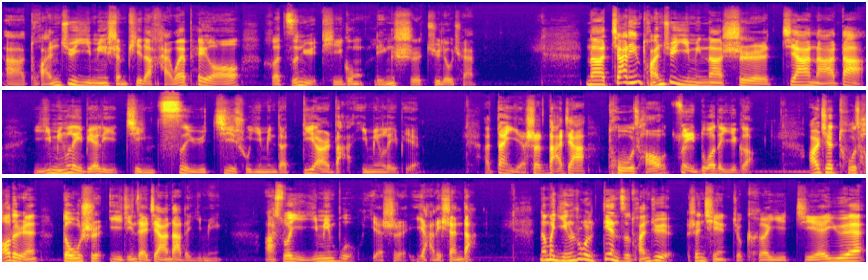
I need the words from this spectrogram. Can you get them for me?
啊团聚移民审批的海外配偶和子女提供临时居留权。那家庭团聚移民呢，是加拿大移民类别里仅次于技术移民的第二大移民类别，啊，但也是大家吐槽最多的一个，而且吐槽的人都是已经在加拿大的移民，啊，所以移民部也是压力山大。那么引入了电子团聚申请，就可以节约、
